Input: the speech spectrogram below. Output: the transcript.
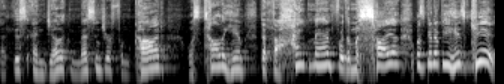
that this angelic messenger from God was telling him that the hype man for the Messiah was going to be his kid.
